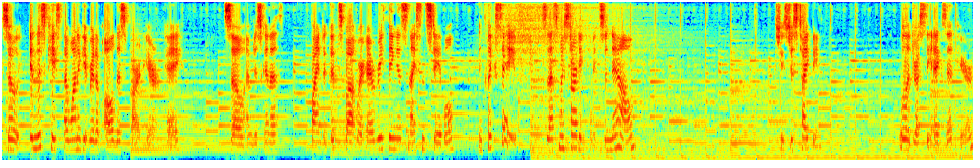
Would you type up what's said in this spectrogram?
So in this case I want to get rid of all this part here, okay? So I'm just going to find a good spot where everything is nice and stable and click save. So that's my starting point. So now she's just typing. We'll address the exit here.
